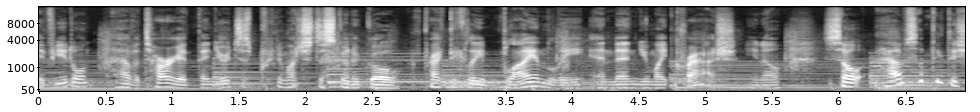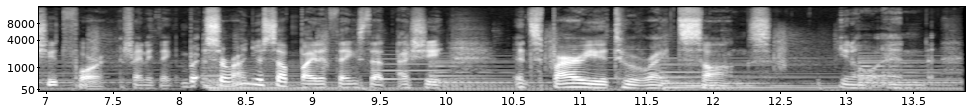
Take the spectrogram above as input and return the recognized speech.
if you don't have a target, then you're just pretty much just going to go practically blindly and then you might crash, you know? So have something to shoot for, if anything. But surround yourself by the things that actually inspire you to write songs, you know, and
